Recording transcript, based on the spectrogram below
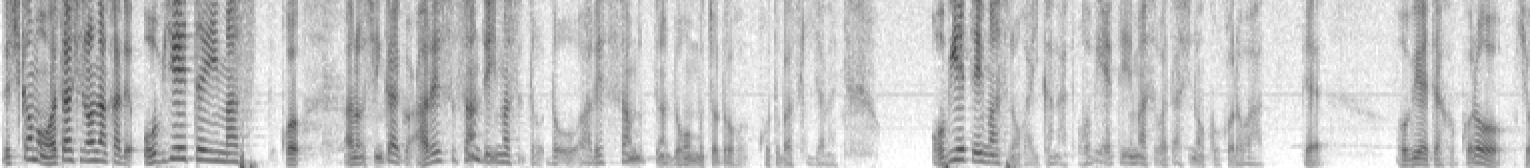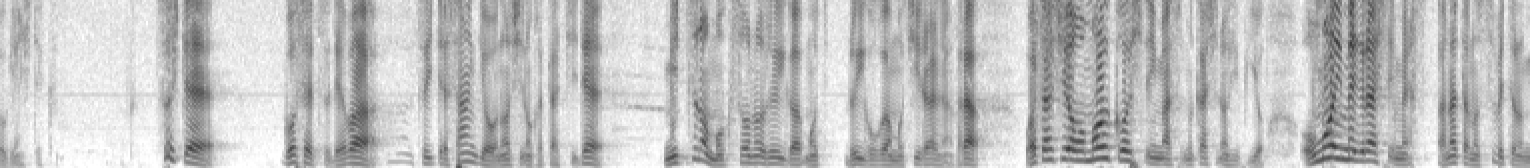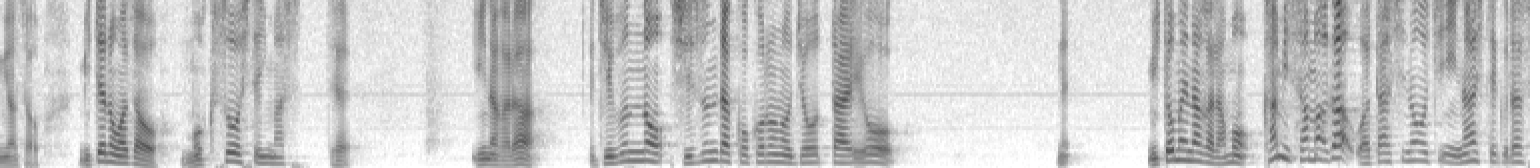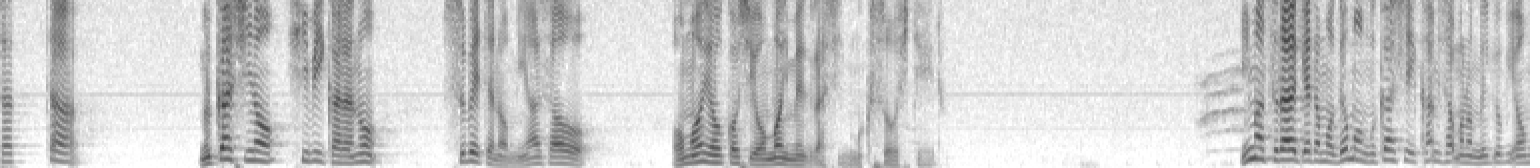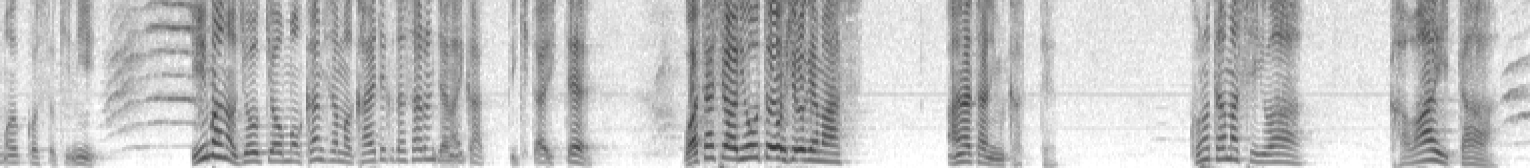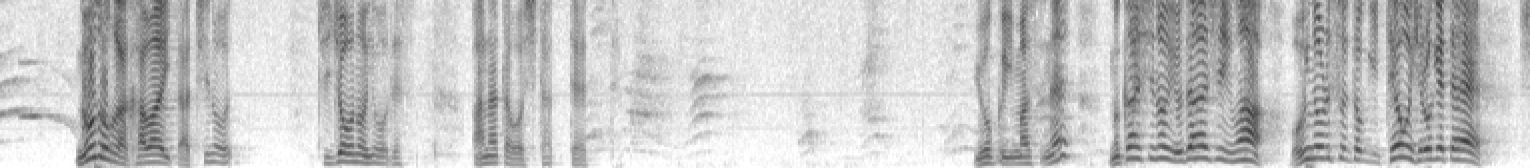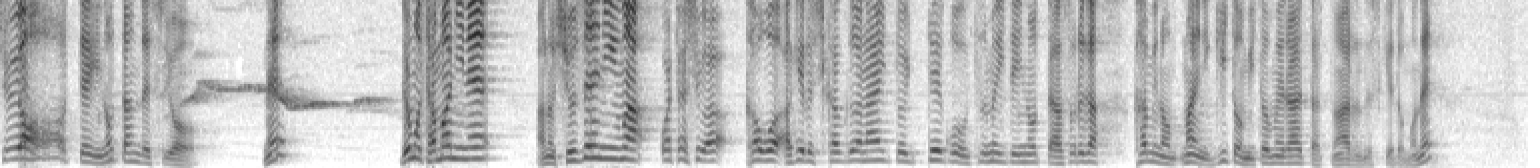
でしかも私の中で怯えていますこうあの新海君アレスさんで言いますとどうアレスさんっていうのはどうもちょっと言葉好きじゃない。怯えていますのがいいかな怯えています私の心はって。怯えた心を表現していくそして五節ではついて産業の詩の形で3つの木想の類が類語が用いられながら私は思い越しています。昔の日々を。思い巡らしています。あなたのすべての見業を見ての技を黙想しています。って言いながら自分の沈んだ心の状態をね認めながらも神様が私のうちになしてくださった昔の日々からのすべての御業を思い起こし思い巡らし黙想している。今辛いけどもでも昔神様の恵みを思い起こす時に今の状況も神様変えてくださるんじゃないかって期待して私は両手を広げます。あなたに向かって。この魂は乾いた、喉が乾いた地の、地上のようです。あなたを慕ってって。よく言いますね。昔のユダヤ人はお祈りするとき手を広げて、主よって祈ったんですよ。ね。でもたまにね、あの、主税人は私は顔を上げる資格がないと言って、こううつむいて祈った。それが神の前に義と認められたってのがあるんですけどもね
